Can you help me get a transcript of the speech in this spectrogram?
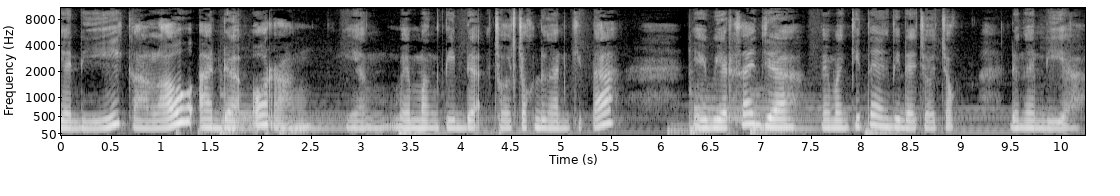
Jadi, kalau ada orang yang memang tidak cocok dengan kita, ya biar saja, memang kita yang tidak cocok dengan dia.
